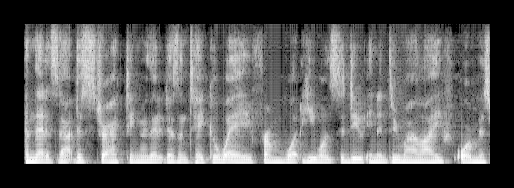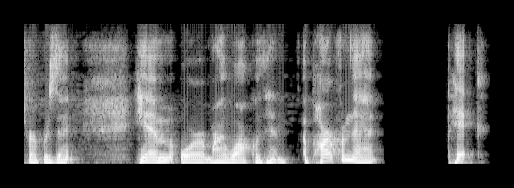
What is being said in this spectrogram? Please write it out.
and that it's not distracting or that it doesn't take away from what he wants to do in and through my life or misrepresent him or my walk with him. Apart from that, pick.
